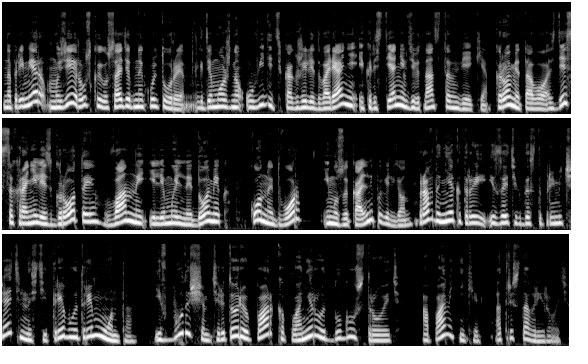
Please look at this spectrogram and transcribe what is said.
Например, музей русской усадебной культуры, где можно увидеть, как жили дворяне и крестьяне в XIX веке. Кроме того, здесь сохранились гроты, ванный или мыльный домик, конный двор, и музыкальный павильон. Правда, некоторые из этих достопримечательностей требуют ремонта. И в будущем территорию парка планируют благоустроить, а памятники отреставрировать.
